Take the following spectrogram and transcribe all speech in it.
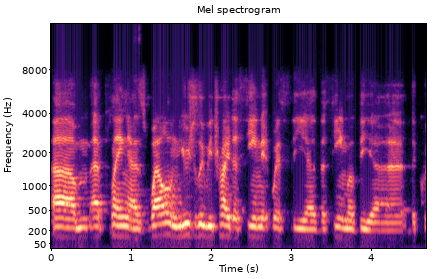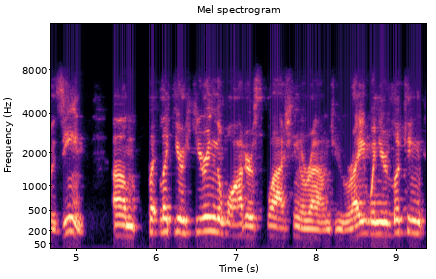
Um, uh, playing as well, and usually we try to theme it with the uh, the theme of the uh, the cuisine. Um, but like you're hearing the water splashing around you, right? When you're looking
